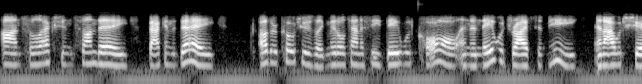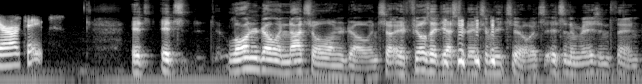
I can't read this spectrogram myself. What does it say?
on selection Sunday back in the day, other coaches like Middle Tennessee, they would call and then they would drive to me and I would share our tapes. It's it's long ago and not so long ago, and so it feels like yesterday to me too. It's it's an amazing thing.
